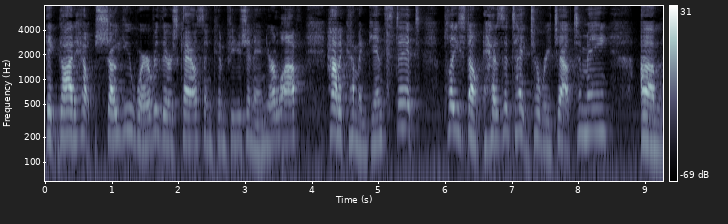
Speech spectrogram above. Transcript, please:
that God helps show you wherever there's chaos and confusion in your life how to come against it. Please don't hesitate to reach out to me. Um,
